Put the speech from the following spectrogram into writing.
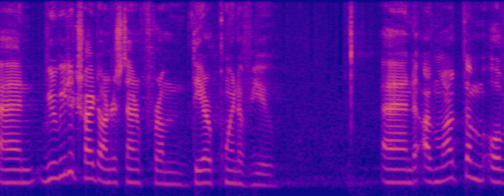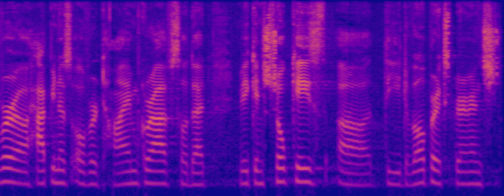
And we really try to understand from their point of view. And I've marked them over a happiness over time graph so that we can showcase uh, the developer experience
